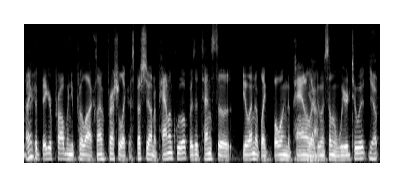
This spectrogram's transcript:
I think the bigger problem when you put a lot of clamping pressure, like especially on a panel glue up, is it tends to you'll end up like bowing the panel yeah. or doing something weird to it. Yep.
